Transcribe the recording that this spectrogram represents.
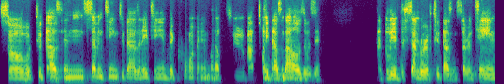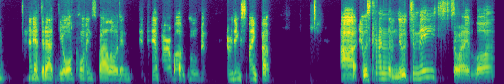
So 2017, 2018, Bitcoin went up to about $20,000. It was, in, I believe, December of 2017. And then after that, the altcoins followed and their parabolic move and everything spiked up. Uh, it was kind of new to me, so I lost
